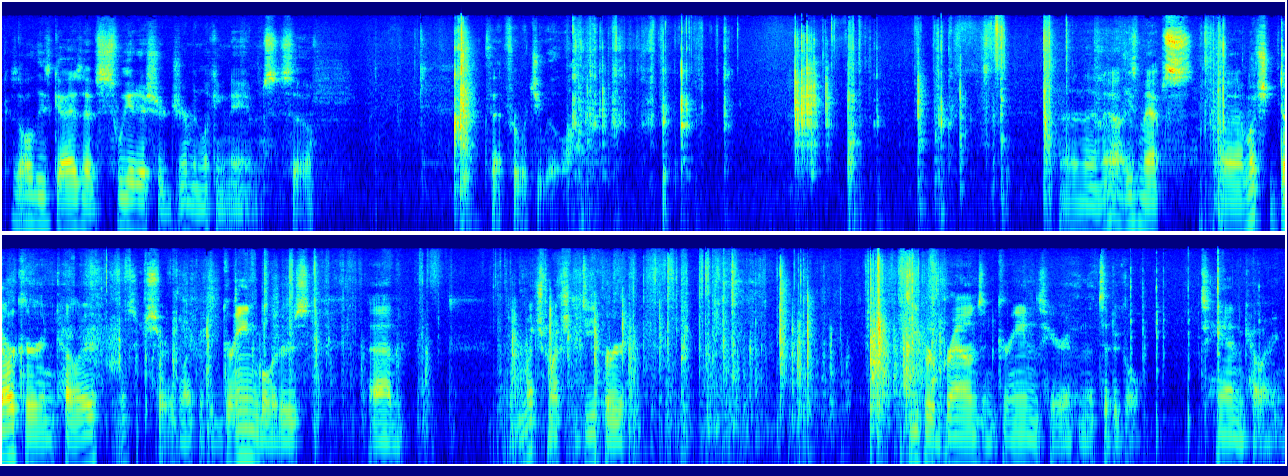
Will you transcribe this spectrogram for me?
Because all these guys have Swedish or German looking names, so take that for what you will. And then now these maps uh, much darker in color. These are sort of like with the green borders. Um, much much deeper deeper browns and greens here than the typical tan coloring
